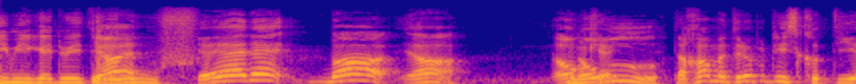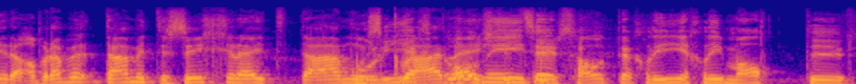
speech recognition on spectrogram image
ich mich gleich wieder Ja, auf. ja, ja, nee, ja, ja. Okay, Null. da kann man drüber diskutieren. Aber eben, der mit der Sicherheit, der muss gewährleistet nicht, der sein. ist halt ein bisschen, ein bisschen matter.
